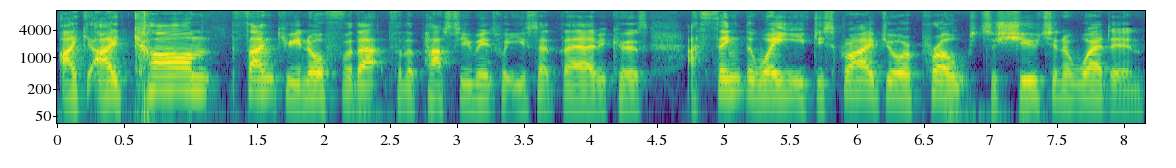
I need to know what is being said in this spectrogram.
I, I can't thank you enough for that for the past few minutes what you said there because I think the way you've described your approach to shooting a wedding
